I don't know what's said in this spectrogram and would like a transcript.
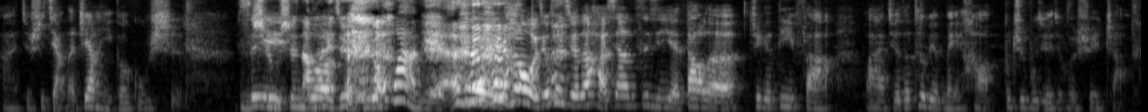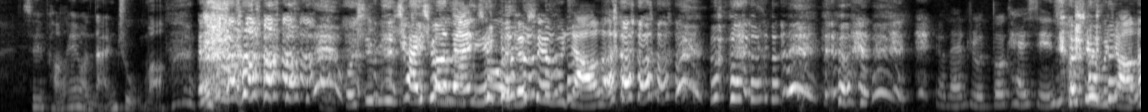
啊，就是讲的这样一个故事。你是不是脑海里就有这个画面？对，然后我就会觉得好像自己也到了这个地方，哇，觉得特别美好，不知不觉就会睡着。所以旁边有男主吗？我是不是拆穿男主我就睡不着了？有男主多开心，就睡不着了。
